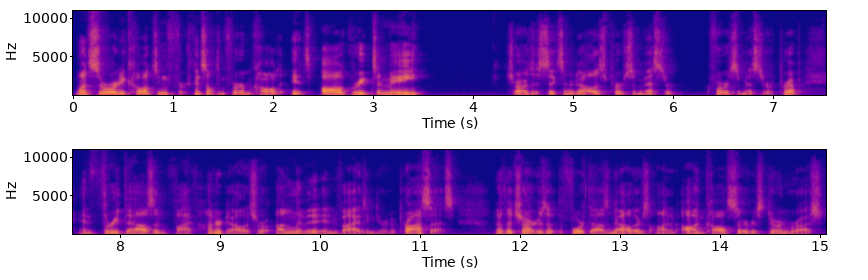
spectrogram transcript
One sorority consulting firm called It's All Greek to Me charges $600 per semester for a semester of prep and $3,500 for unlimited advising during the process. Another charges up to $4,000 on an on-call service during rush,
